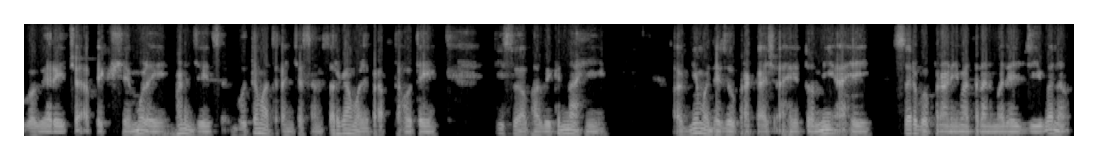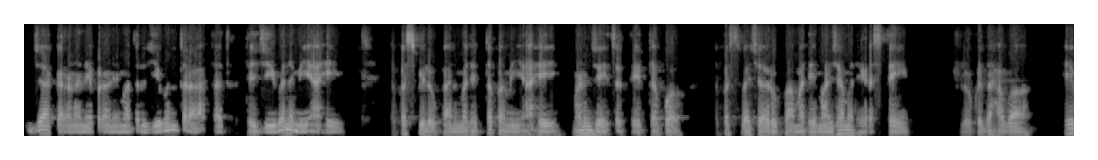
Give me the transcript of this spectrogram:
वगैरेच्या अपेक्षेमुळे म्हणजेच भूतमात्रांच्या संसर्गामुळे प्राप्त होते. ती स्वाभाविक नाही. अग्नीमध्ये जो प्रकाश आहे तो मी आहे. सर्व प्राणीमात्रांमध्ये जीवन ज्या कारणाने प्राणीमात्र जिवंत राहतात ते जीवन मी आहे. तपस्वी लोकांमध्ये तप मी आहे. म्हणजेच ते तप तपस्व्याच्या रूपामध्ये माझ्यामध्ये असते. श्लोक दहावा हे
